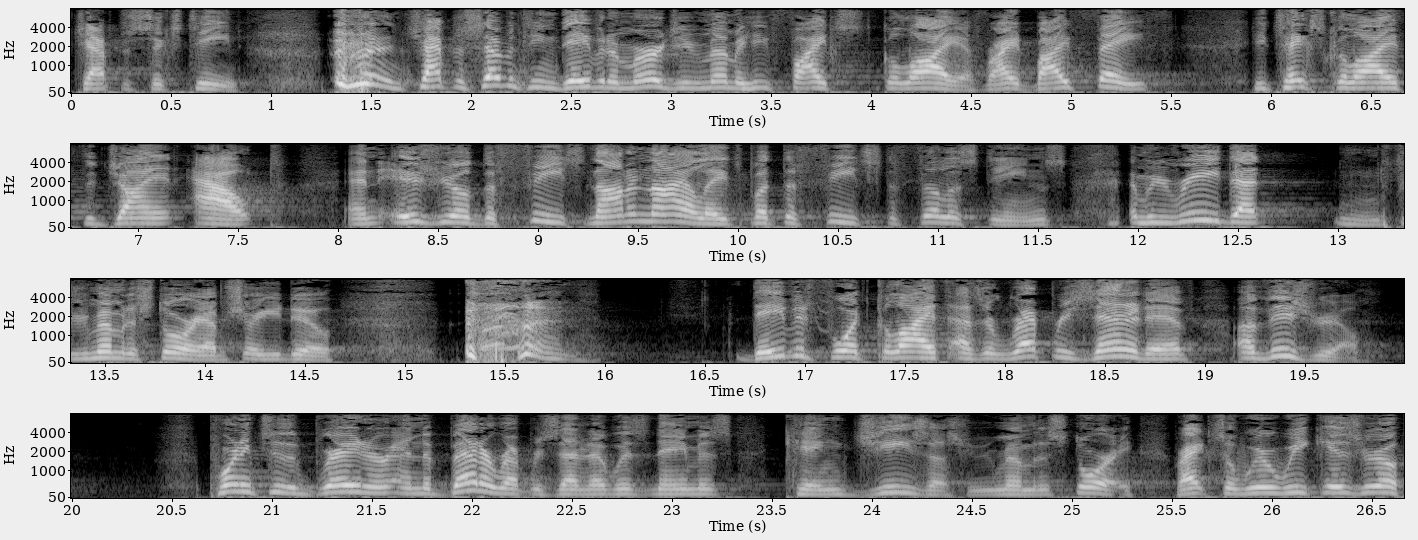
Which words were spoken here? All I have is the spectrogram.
chapter 16. in chapter 17, David emerges. Remember, he fights Goliath, right? By faith, he takes Goliath the giant out, and Israel defeats, not annihilates, but defeats the Philistines. And we read that, hmm, if you remember the story, I'm sure you do. David fought Goliath as a representative of Israel pointing to the greater and the better representative. His name is King Jesus. You remember the story, right? So we're weak Israel.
